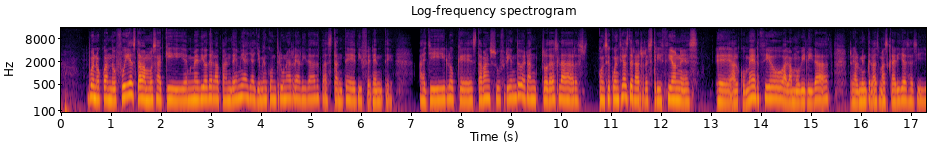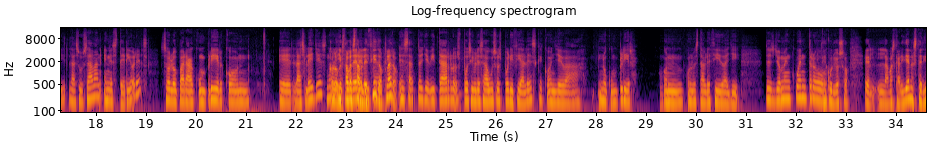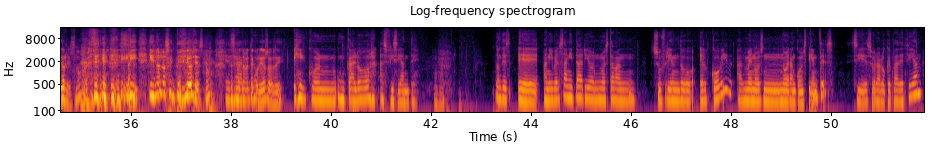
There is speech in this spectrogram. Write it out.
Bueno, cuando fui estábamos aquí en medio de la pandemia y allí me encontré una realidad bastante diferente. Allí lo que estaban sufriendo eran todas las consecuencias de las restricciones eh, al comercio, a la movilidad. Realmente las mascarillas así las usaban en exteriores, solo para cumplir con eh, las leyes. ¿no? Con lo que estaba establecido, claro. Exacto, y evitar los posibles abusos policiales que conlleva no cumplir con, lo establecido allí. Entonces yo me encuentro... Qué curioso, la mascarilla en exteriores, ¿no? y, no en los interiores, ¿no? Exactamente curioso, sí. Y con un calor asfixiante. Entonces, eh, a nivel sanitario no estaban sufriendo el COVID, al menos no eran conscientes si eso era lo que padecían.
